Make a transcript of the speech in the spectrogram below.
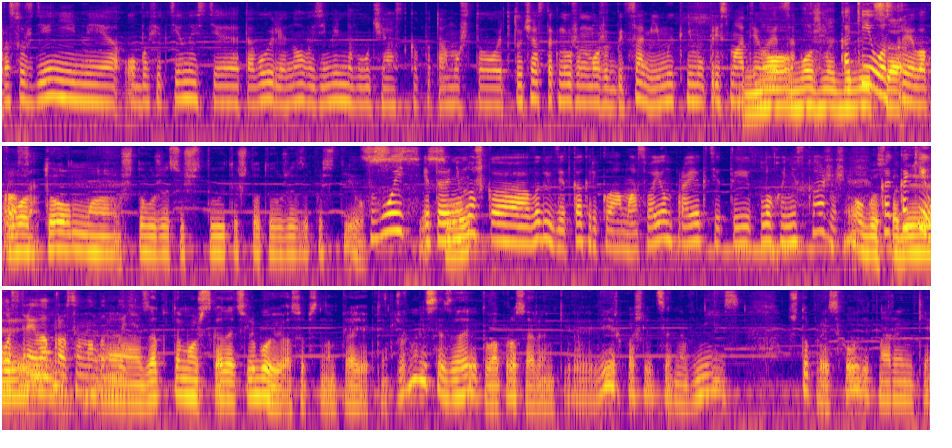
рассуждениями об эффективности того или иного земельного участка, потому что этот участок нужен, может быть, самим и к нему присматривается. Но можно Какие острые вопросы? О том, а, что уже существует и что ты уже запустил. Свой, С, это свой. немножко выглядит как реклама. О своем проекте ты плохо не скажешь. О, Господи, как, какие острые вопросы могут быть? А, зато ты можешь сказать с любовью о собственном проекте. Журналисты задают вопрос о рынке. Вверх пошли цены, вниз. Что происходит на рынке?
